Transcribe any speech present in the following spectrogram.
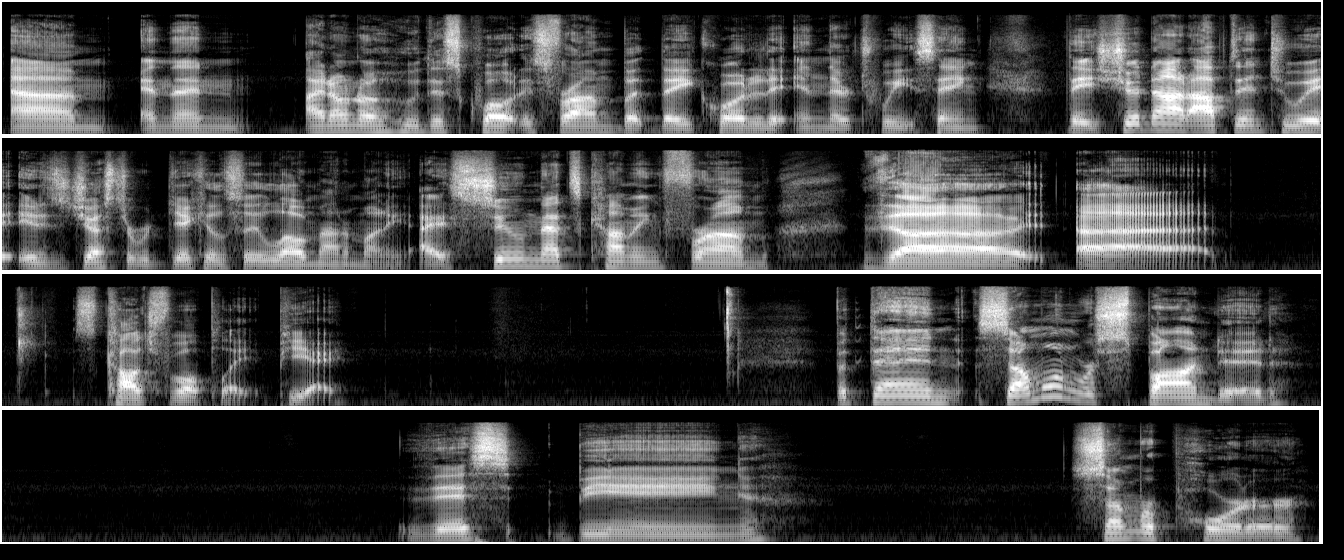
Um, and then I don't know who this quote is from, but they quoted it in their tweet saying they should not opt into it. It is just a ridiculously low amount of money. I assume that's coming from the uh, college football play, PA. But then someone responded, this being some reporter.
